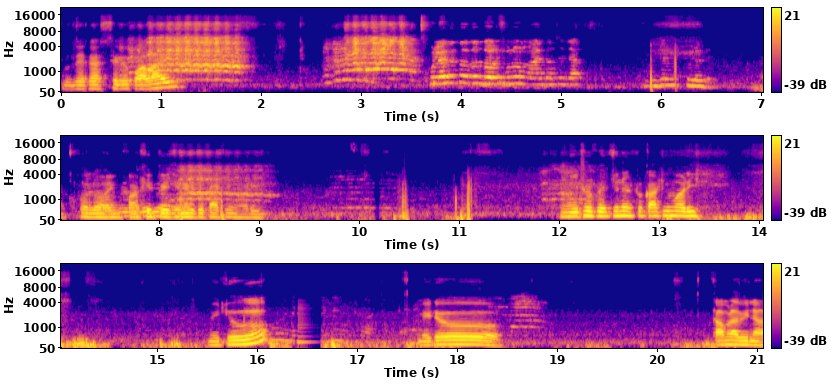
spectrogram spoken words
তোদের কাছ থেকে পালাই খুলে দে তোদের দড়িগুলো মায়ের কাছে যা দুজন খুলে আমি পাখির পেছনে একটু কাটি মারি। মিঠুর পেছনে একটু কাটি মারি। মিঠু মিঠু, কামড়াবি না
